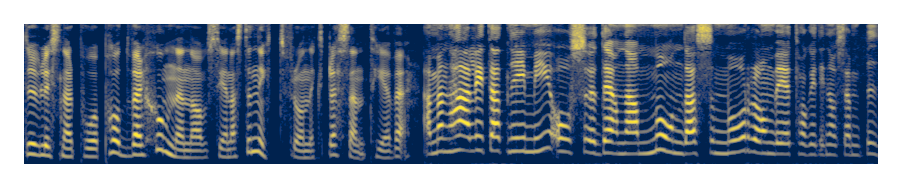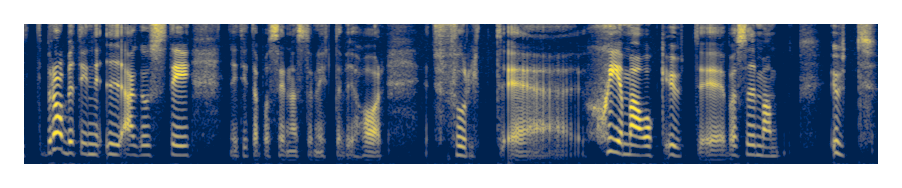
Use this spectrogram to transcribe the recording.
Du lyssnar på poddversionen av senaste nytt från Expressen TV. Ja, men härligt att ni är med oss denna måndagsmorgon. Vi har tagit in oss en bit, bra bit in i augusti. Ni tittar på senaste nytt där vi har ett fullt eh, schema och ut, eh, vad säger man, ut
